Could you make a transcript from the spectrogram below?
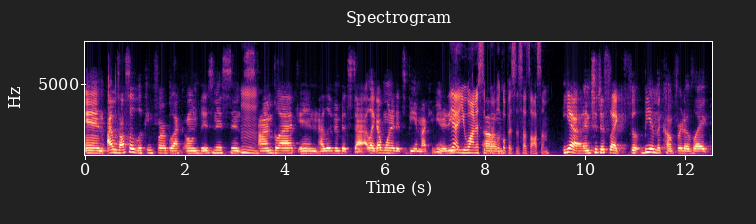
and I was also looking for a black owned business since mm. I'm black and I live in Bed-Stuy. Like I wanted it to be in my community. Yeah, you want to support um, local business. That's awesome yeah and to just like feel, be in the comfort of like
